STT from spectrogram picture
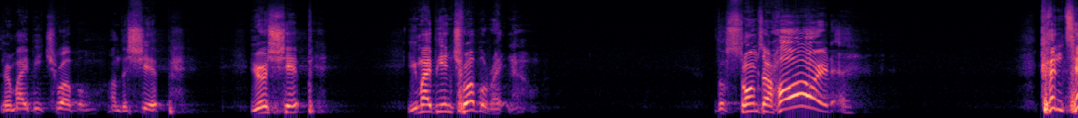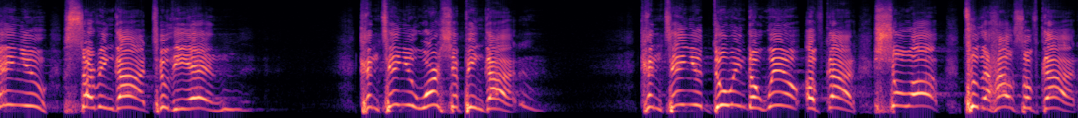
There might be trouble on the ship, your ship. You might be in trouble right now. The storms are hard. Continue serving God to the end. Continue worshiping God. Continue doing the will of God. Show up to the house of God.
